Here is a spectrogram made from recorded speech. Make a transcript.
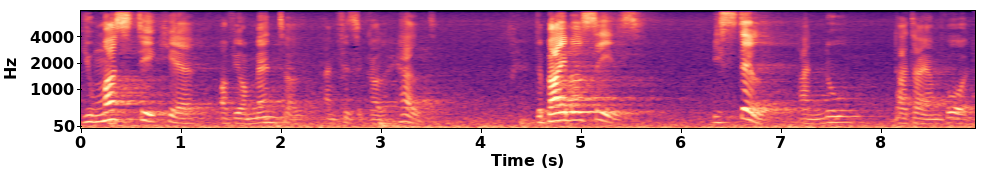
you must take care of your mental and physical health. The Bible says, Be still and know that I am God.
